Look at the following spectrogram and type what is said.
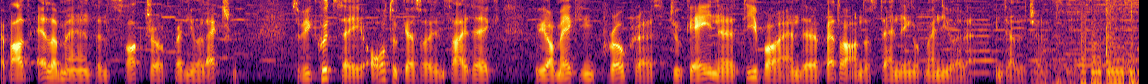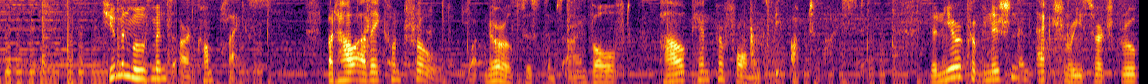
about elements and structure of manual action. So we could say altogether in CITEC we are making progress to gain a deeper and a better understanding of manual intelligence. Human movements are complex But how are they controlled? What neural systems are involved? How can performance be optimized? The Neurocognition and Action Research Group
